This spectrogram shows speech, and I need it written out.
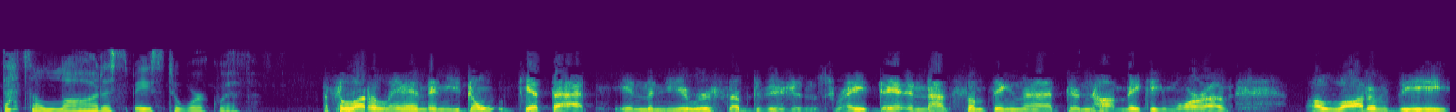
That's a lot of space to work with. That's a lot of land, and you don't get that in the newer subdivisions, right? And that's something that they're not making more of. A lot of the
